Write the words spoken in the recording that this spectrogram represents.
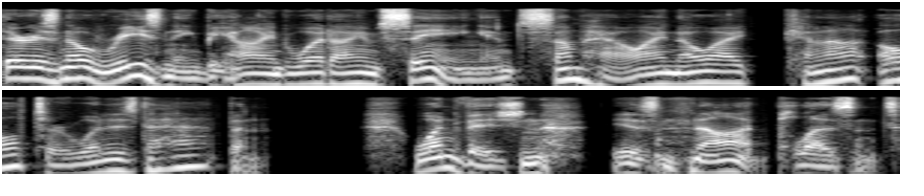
There is no reasoning behind what I am seeing, and somehow I know I cannot alter what is to happen. One vision is not pleasant,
